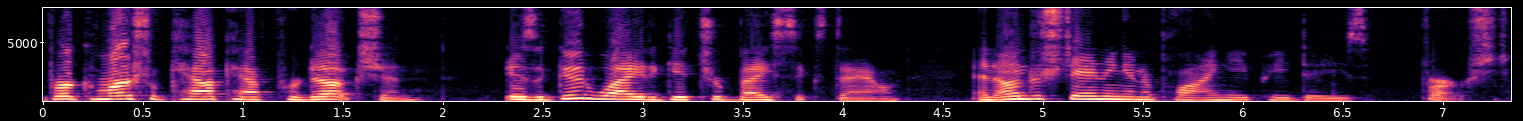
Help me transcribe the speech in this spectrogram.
for commercial cow-calf production is a good way to get your basics down and understanding and applying EPDs first.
